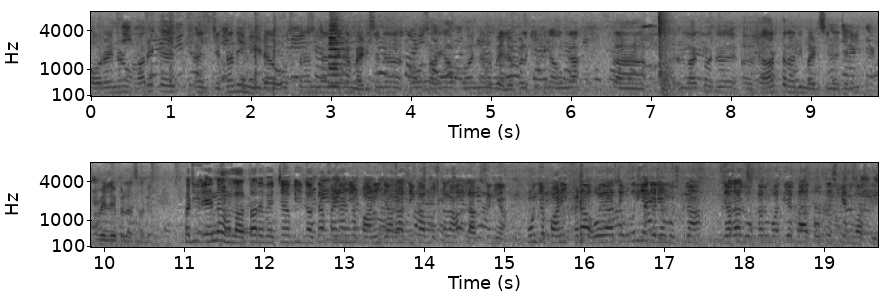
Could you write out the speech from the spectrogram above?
ਔਰ ਇਹਨਾਂ ਨੂੰ ਹਰ ਇੱਕ ਅ, ਜਿੱਦਾਂ ਦੀ ਨੀਡ ਆ ਉਸ ਤਰ੍ਹਾਂ ਦੀਆਂ ਜਿਹੜੀਆਂ ਮੈਡੀਸਨ ਉਹ ਸਾਰੀਆਂ ਆਪਾਂ ਇਹਨਾਂ ਨੂੰ ਅਵੇਲੇਬਲ ਕੀਤੀਆਂ ਹੋਈਆਂ ਤਾਂ ਲਗਭਗ ਅ, ਹਰ ਤਰ੍ਹਾਂ ਦੀ ਮੈਡੀਸਨ ਹੈ ਜਿਹੜੀ ਅਵੇਲੇਬਲ ਆ ਸਾਡੇ ਕੋਲ। ਭਾਜੀ, ਇਹਨਾਂ ਹਾਲਾਤਾਂ ਦੇ ਵਿੱਚ ਵੀ ਲੱਗਦਾ ਪਹਿਲਾਂ ਜੇ ਪਾਣੀ ਜ਼ਿਆਦਾ ਸੀਗਾ, ਮੁਸ਼ਕਲਾਂ ਲੱਗ ਸੀਗੀਆਂ। ਹੁਣ ਜੇ ਪਾਣੀ ਖੜਾ ਹੋਇਆ ਤੇ ਉਹਦੀਆਂ ਜਿਹੜੀਆਂ ਮੁਸ਼ਕਲਾਂ ਜ਼ਿਆਦਾ ਲੋਕਾਂ ਨੂੰ ਵੱਧਦੀਆਂ, ਖਾਸ ਤੌਰ ਤੇ ਸਕਿਨ ਵਾਸਤੇ,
